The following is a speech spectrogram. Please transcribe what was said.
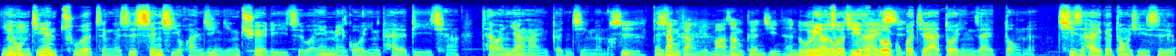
因为我们今天除了整个是升息环境已经确立之外，因为美国已经开了第一枪，台湾央行也跟进了嘛，是，香港也马上跟进，很多没有错，其实很多国家都已经在动了。其实还有一个东西是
